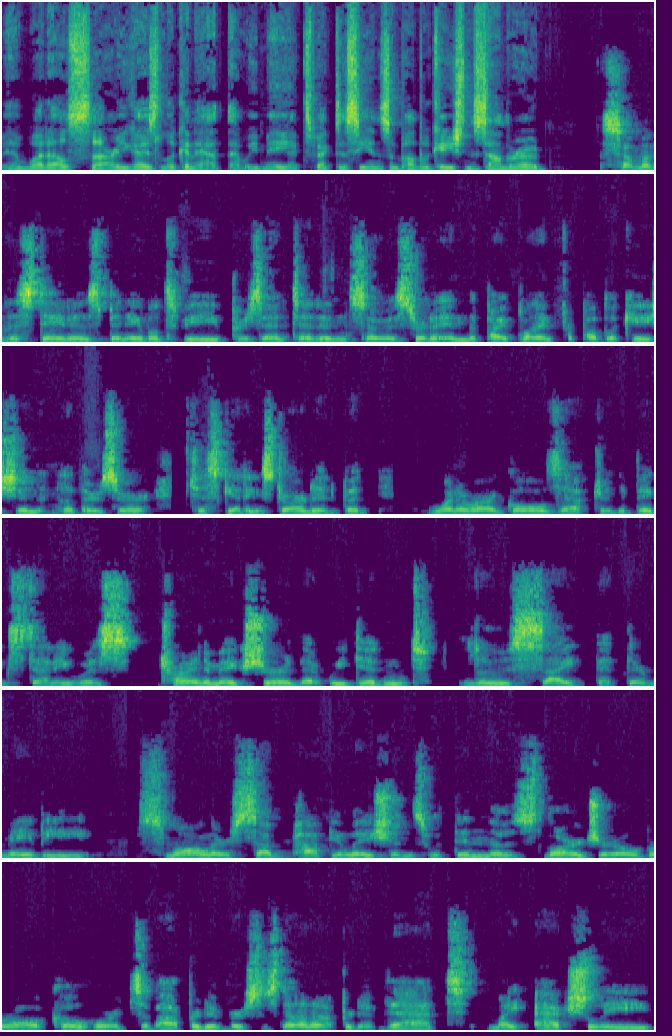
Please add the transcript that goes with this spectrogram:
And what else are you guys looking at that we may expect to see in some publications down the road? some of this data has been able to be presented and so is sort of in the pipeline for publication, and others are just getting started. But one of our goals after the big study was trying to make sure that we didn't lose sight that there may be smaller subpopulations within those larger overall cohorts of operative versus non operative that might actually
